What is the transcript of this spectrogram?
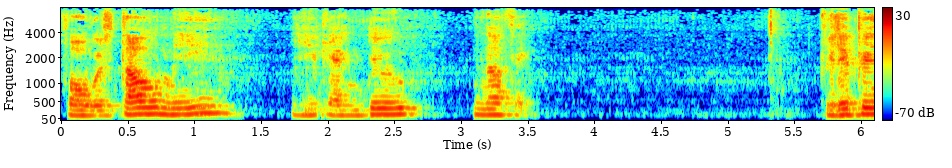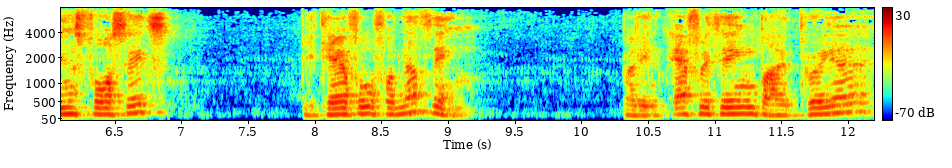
For without me, you can do nothing. Philippians 4 6. Be careful for nothing, but in everything by prayer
